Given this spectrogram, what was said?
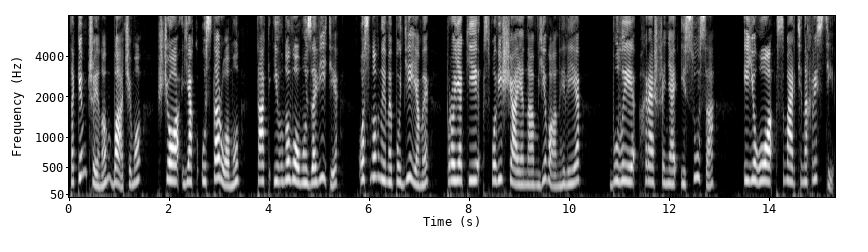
Таким чином, бачимо, що як у Старому, так і в Новому Завіті основними подіями, про які сповіщає нам Євангеліє, були хрещення Ісуса і Його смерть на Христі.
